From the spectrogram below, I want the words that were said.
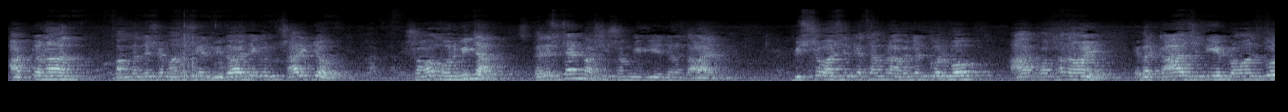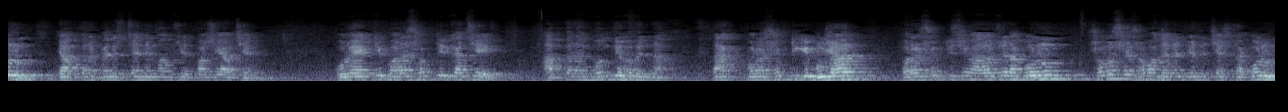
আর্তনাদ, বাংলাদেশের মানুষের হৃদয় থেকে উৎসারিত সহমর্মিতা প্যালেস্টাইনবাসীর সঙ্গে গিয়ে যেন দাঁড়ায়। বিশ্ববাসীর কাছে আমরা আবেদন করব, আর কথা নয়, এবার কাজ দিয়ে প্রমাণ করুন যে আপনারা প্যালেস্টাইনের মানুষের পাশে আছেন। কোন একটি পরাশক্তির কাছে আপনারা বন্দী হবেন না। তা পরাশক্তিকে বুঝান পরাশক্তির সঙ্গে আলোচনা করুন, সমস্যা সমাধানের জন্য চেষ্টা করুন।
